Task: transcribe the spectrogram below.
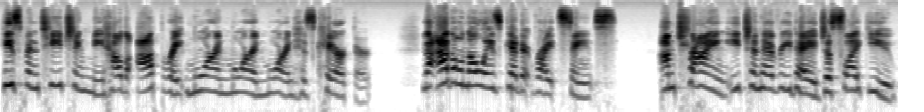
He's been teaching me how to operate more and more and more in His character. Now, I don't always get it right, saints. I'm trying each and every day, just like you.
